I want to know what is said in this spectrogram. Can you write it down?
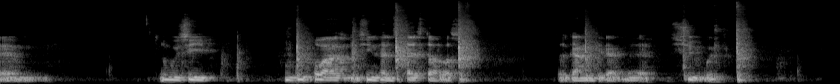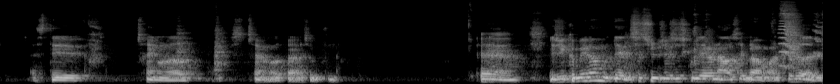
Øhm, nu kan vi sige, nu kan vi prøve at sige 50 dollars, så gange det der med 7, ikke? Altså det er 300, 340.000. Ja, Hvis vi committer om den, så synes jeg, så skal vi lave en aftale om, at det hedder det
